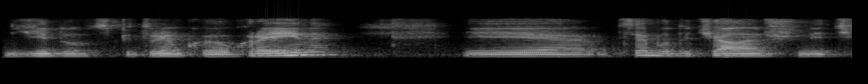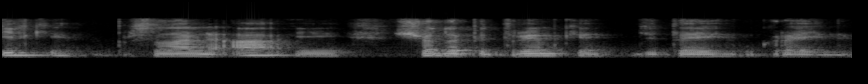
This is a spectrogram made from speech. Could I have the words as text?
їду з підтримкою України. І це буде челендж не тільки персональний, а і щодо підтримки дітей України.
